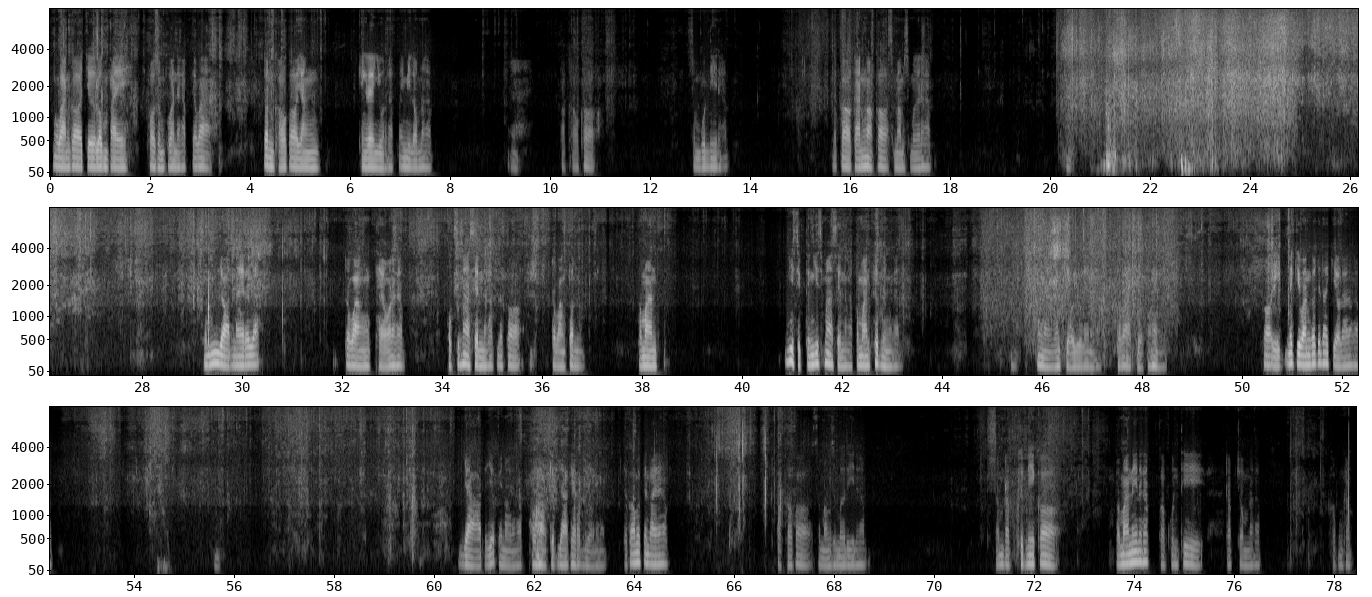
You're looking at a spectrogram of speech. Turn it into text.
เมื่อวานก็เจอลมไปพอสมควรนะครับ แต่ว่าต้นเขาก็ยังแข็งแรงอยู่นะครับ ไม่มีลมนะครับฝักเขาก็สมบูรณ์ดีนะครับ แล้วก็การงอกก็สม่ำเสมอนะครับ ผมหยอดในระยะ ระว่างแถวนะครับ 65 เซนนะครับ แล้วก็ระว่างต้นประมาณ 20ถึง25 เซนนะครับ ประมาณคืบหนึ่งนะครับ ข้างในยังเขียวอยู่เลยนะครับ แต่ว่าเปลือกเขาแห้งก็อีกไม่กี่วันก็จะได้เกี่ยวแล้วนะครับ ยาจะเยอะไปหน่อยนะครับเพราะว่าเก็บยาแค่รอบเดียวนะครับ แต่ก็ไม่เป็นไรนะครับฝักเขาก็สม่ำเสมอดีนะครับสำหรับคลิปนี้ก็ประมาณนี้นะครับ ขอบคุณที่ รับชมนะครับ ขอบคุณครับ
